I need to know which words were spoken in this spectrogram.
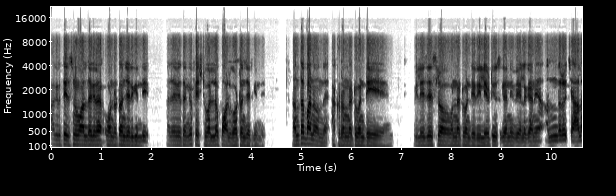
అక్కడ తెలిసిన వాళ్ళ దగ్గర ఉండటం జరిగింది. అదేవిధంగా ఫెస్టివల్లో పాల్గొనడం జరిగింది. అంతా బాగానే ఉంది. అక్కడ ఉన్నటువంటి విలేజెస్లో ఉన్నటువంటి రిలేటివ్స్ కానీ వీళ్ళు కానీ అందరూ చాలా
